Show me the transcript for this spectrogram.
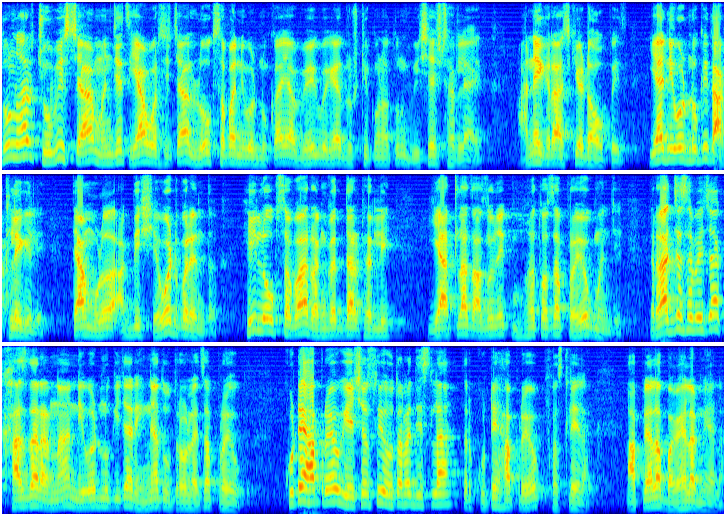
दोन हजार चोवीसच्या म्हणजेच या वर्षीच्या लोकसभा निवडणुका या वेगवेगळ्या दृष्टिकोनातून विशेष ठरल्या आहेत. अनेक राजकीय डावपेच या निवडणुकीत आखले गेले. त्यामुळं अगदी शेवटपर्यंत ही लोकसभा रंगतदार ठरली. यातलाच अजून एक महत्त्वाचा प्रयोग म्हणजे राज्यसभेच्या खासदारांना निवडणुकीच्या रिंगणात उतरवल्याचा प्रयोग. कुठे हा प्रयोग यशस्वी होताना दिसला तर कुठे हा प्रयोग फसलेला आपल्याला बघायला मिळाला.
